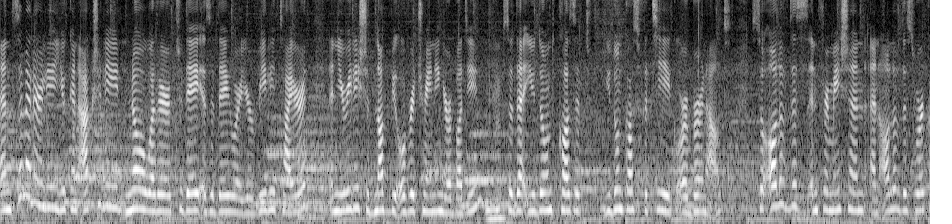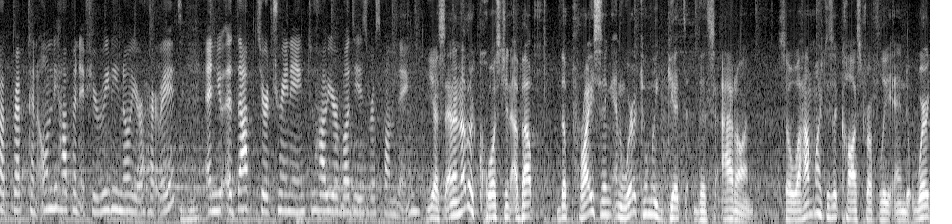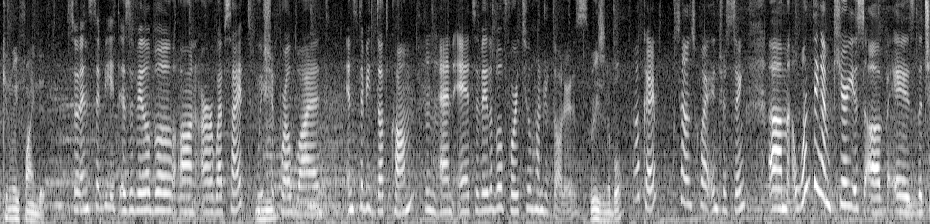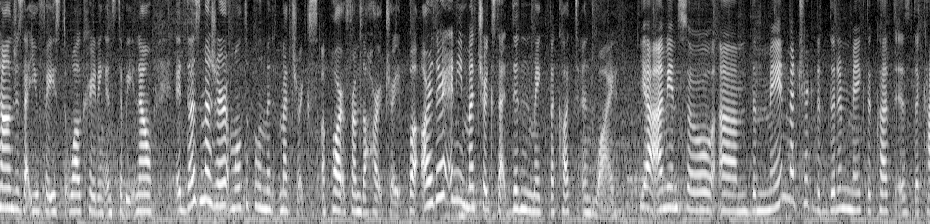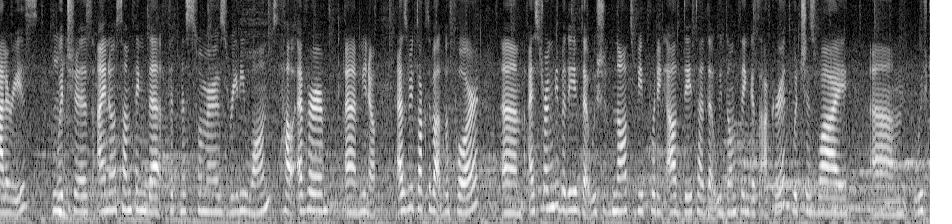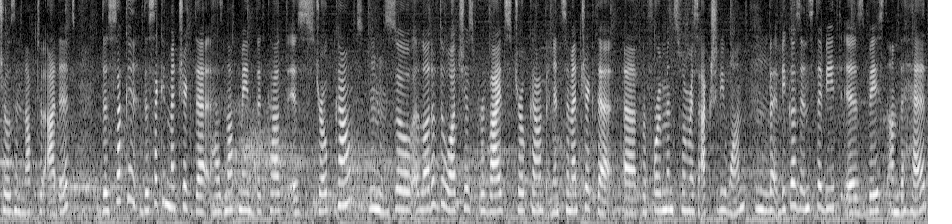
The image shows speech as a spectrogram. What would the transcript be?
And similarly, you can actually know whether today is a day where you're really tired and you really should not be overtraining your body mm-hmm. so that you don't cause it you don't cause fatigue or burnout. So all of this information and all of this workout prep can only happen if you really know your heart rate mm-hmm. and you adapt your training to how your body is responding. Yes, and another question about the pricing and where can we get this add-on? So, uh, how much does it cost roughly, and where can we find it? So Instabeat is available on our website. We ship worldwide, instabeat.com, and it's available for $200. Reasonable. Okay, sounds quite interesting. Um, one thing I'm curious of is the challenges that you faced while creating Instabeat. Now, it does measure multiple met- metrics apart from the heart rate, but are there any metrics that didn't make the cut and why? Yeah, I mean, so um, the main metric that didn't make the cut is the calories, which is, I know, something that fitness swimmers really want. However, um, you know, as we talked about before, um, I strongly believe that we should not be putting out data that we don't think is accurate, which is why um, we've chosen not to add it. The second, the second metric that has not made the cut is stroke count. So a lot of the watches provide stroke count, and it's a metric that uh, performance swimmers actually want. But because Instabeat is based on the head,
